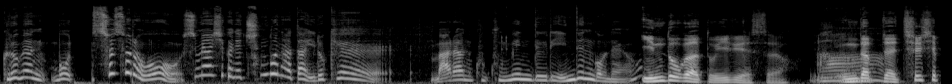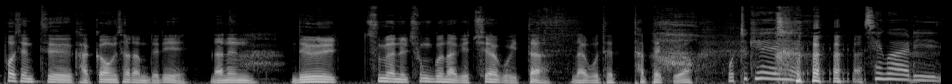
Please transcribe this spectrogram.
그러면 뭐 스스로 수면 시간이 충분하다 이렇게 말한 그 국민들이 있는 거네요. 인도가 또 1위 했어요. 아. 응답자의 70% 가까운 사람들이 나는 늘 수면을 충분하게 취하고 있다라고 대, 답했고요. 어떻게 생활이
